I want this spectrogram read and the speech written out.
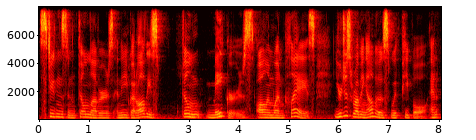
students and film lovers, and then you've got all these filmmakers all in one place, you're just rubbing elbows with people. And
